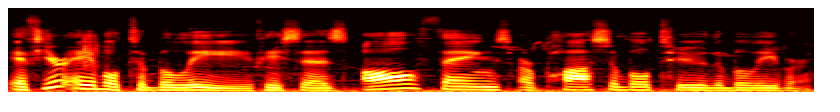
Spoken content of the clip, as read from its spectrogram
If you're able to believe, he says, all things are possible to the believer.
